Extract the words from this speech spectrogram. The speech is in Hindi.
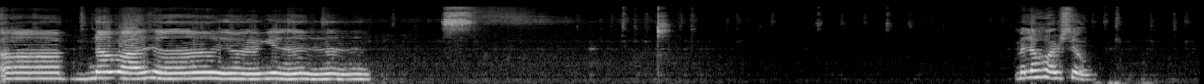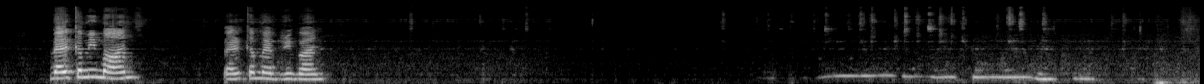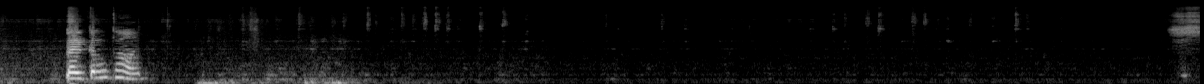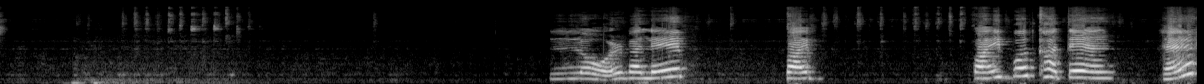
आप नवाज़ मैं लाहौर से हूँ वेलकम ईमान वेलकम लोअर वाले पाइप पाइप बहुत खाते हैं। हैं?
